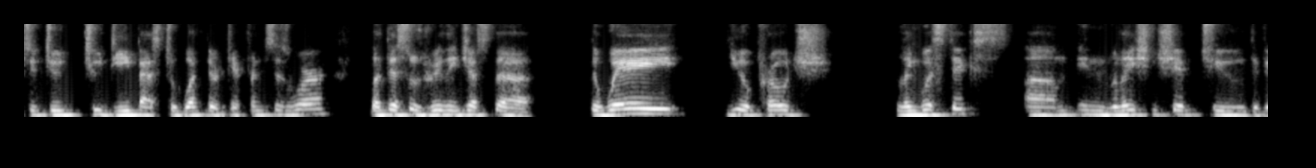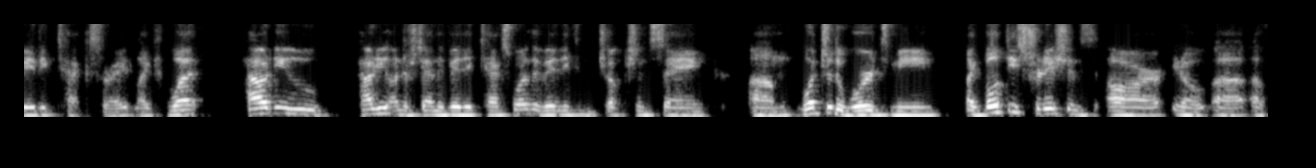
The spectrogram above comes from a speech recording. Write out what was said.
to do too deep as to what their differences were, but this was really just the the way you approach linguistics um, in relationship to the Vedic text, right? Like what, how do you how do you understand the Vedic text? What are the Vedic conjunctions saying? Um, what do the words mean? Like both these traditions are, you know, uh, of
